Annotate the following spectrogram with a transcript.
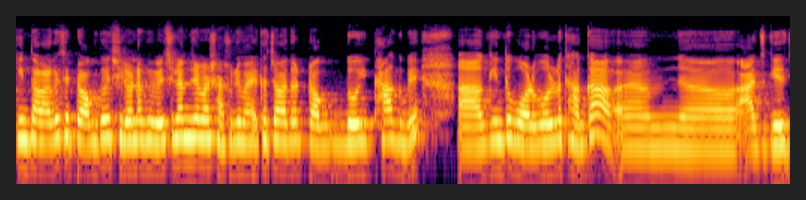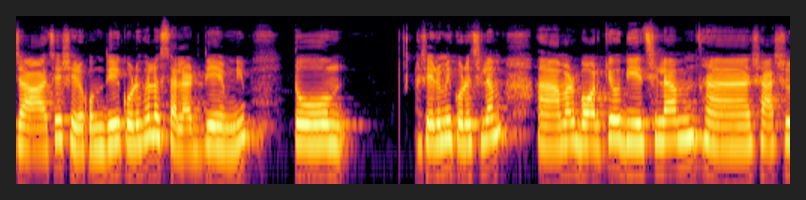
কিন্তু আমার কাছে টক দই ছিল না। ভেবেছিলাম যে আমার শাশুড়ি মায়ের কাছে হয়তো টক দই থাকবে কিন্তু বড় বলল, থাকা আজকে যা আছে সেরকম দিয়ে করে ফেলো, স্যালাড দিয়ে এমনি। তো সেরমই করেছিলাম। আমার বরকেও দিয়েছিলাম। শাশু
